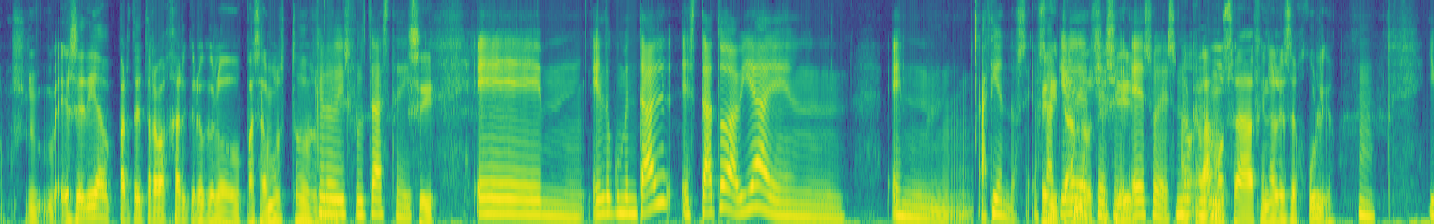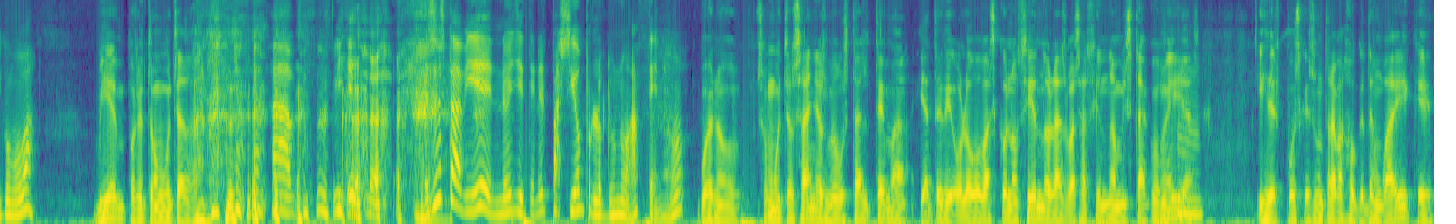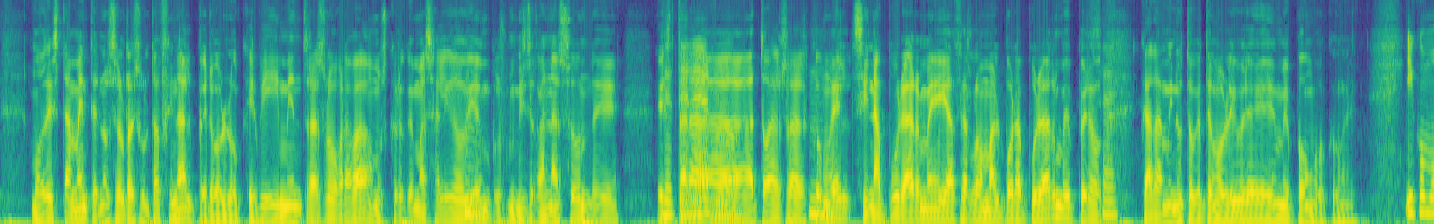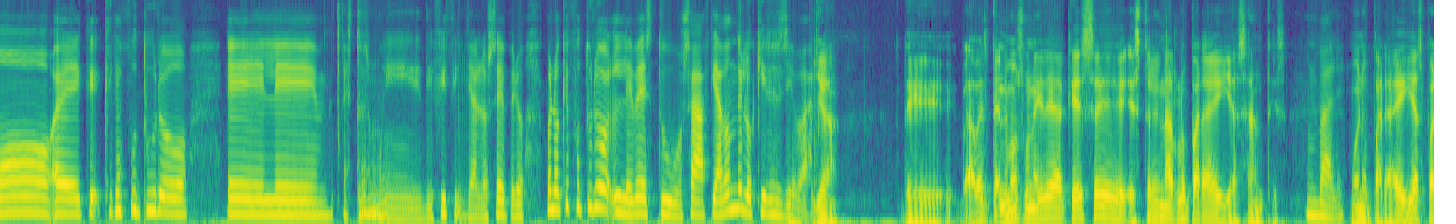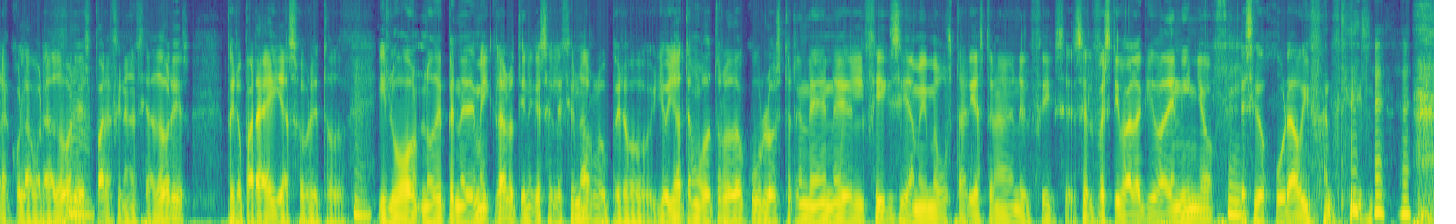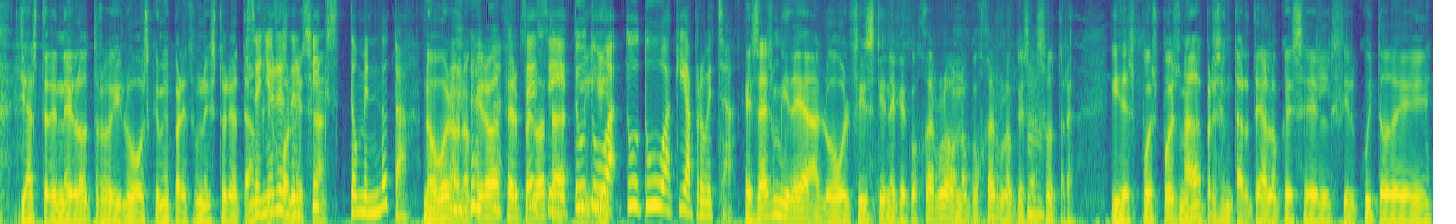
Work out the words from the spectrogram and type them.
Ese día, aparte de trabajar, creo que lo pasamos todos. Que lo disfrutasteis. Sí. Eh, el documental está todavía en, en haciéndose. O sea, decir- sí. Eso es. ¿no? Acabamos a finales de julio. Mm. ¿Y cómo va? Bien, porque tengo muchas ganas. Bien. Eso está bien, ¿no? Oye, tener pasión por lo que uno hace, ¿no? Bueno, son muchos años, me gusta el tema, ya te digo, luego vas conociéndolas, vas haciendo amistad con ellas. Y después que es un trabajo que tengo ahí, que modestamente no es el resultado final, pero lo que vi mientras lo grabábamos creo que me ha salido bien, pues mis ganas son de estar a, todas horas con él, sin apurarme y hacerlo mal por apurarme, pero Sí. cada minuto que tengo libre me pongo con él. Y como, eh, ¿qué, qué futuro eh, le... Esto es muy difícil, ya lo sé, pero bueno, ¿qué futuro le ves tú? O sea, ¿hacia dónde lo quieres llevar? Ya. De, a ver, tenemos una idea que es eh, estrenarlo para ellas antes. Vale. Bueno, para ellas, para colaboradores, Mm. para financiadores, pero para ellas sobre todo. Mm. Y luego no depende de mí, claro, tiene que seleccionarlo, pero yo ya tengo otro docu, lo estrené en el FIX y a mí me gustaría estrenar en el FIX. Es el festival al que iba de niño, Sí. he sido jurado infantil, ya estrené el otro y luego es que me parece una historia tan Señores del gijonesa. FIX, tomen nota. No, bueno, no quiero hacer Sí, pelota. sí, tú, ni- tú, tú, tú aquí aprovecha. esa es mi idea. Luego el FIS tiene que cogerlo o no cogerlo, que esa Mm. es otra. Y después, pues nada, presentarte a lo que es el circuito de,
